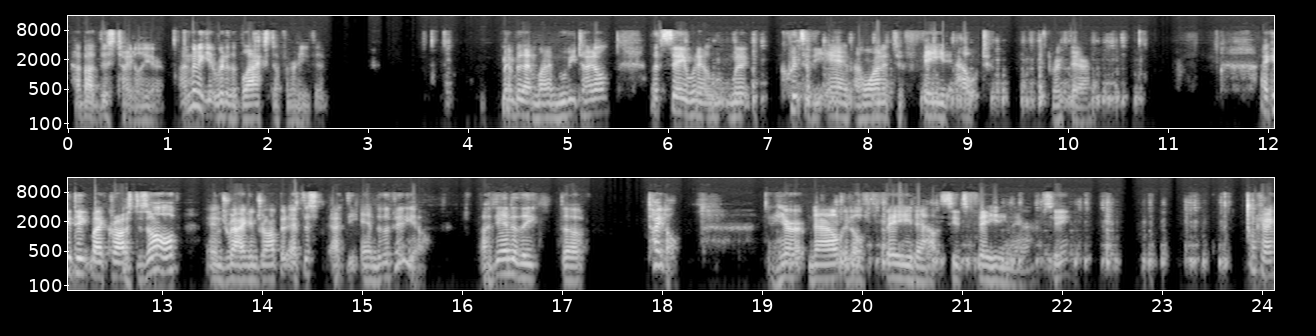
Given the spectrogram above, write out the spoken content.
How about this title here? I'm going to get rid of the black stuff underneath it. Remember that my movie title? Let's say when it, when it quits at the end, I want it to fade out right there. I could take my cross dissolve and drag and drop it at this at the end of the video, at the end of the, the title. Here now it'll fade out. See, it's fading there. See? Okay.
